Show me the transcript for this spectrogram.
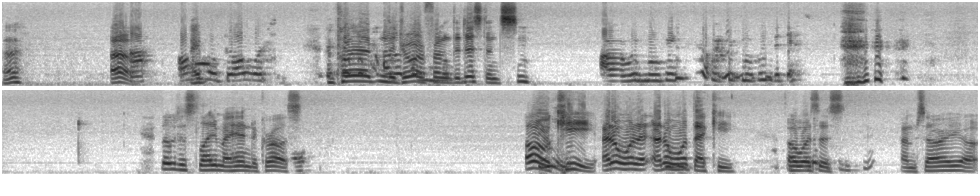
Huh? Oh, Huh? Oh, drawers. I'm pulling out the drawer from the distance. Are we moving? Are we moving the desk? Look, just sliding my hand across. Oh, Key. key. I don't want to. I don't want that key. Oh, what's this? I'm sorry. Uh,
